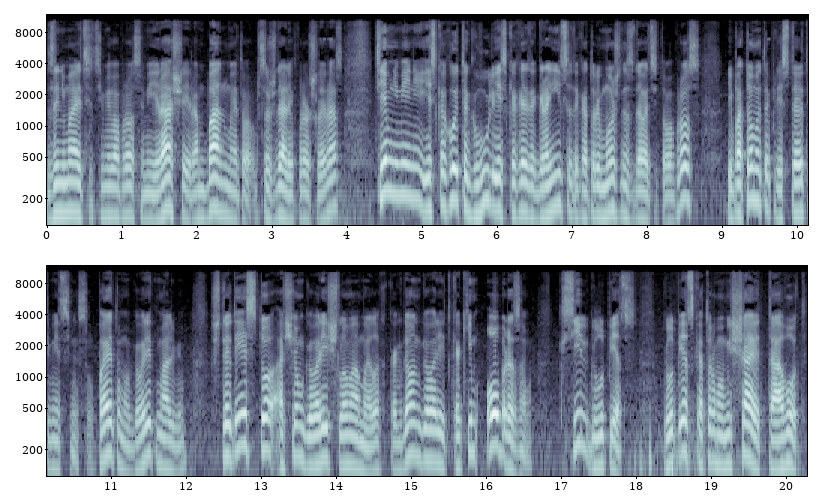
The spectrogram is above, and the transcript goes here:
занимаются этими вопросами, и Раши, и Рамбан, мы это обсуждали в прошлый раз. Тем не менее, есть какой-то гвуль, есть какая-то граница, до которой можно задавать этот вопрос, и потом это перестает иметь смысл. Поэтому говорит Мальбим, что это есть то, о чем говорит Шлома Амелах, когда он говорит, каким образом Ксиль – глупец, глупец, которому мешает Таавот,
